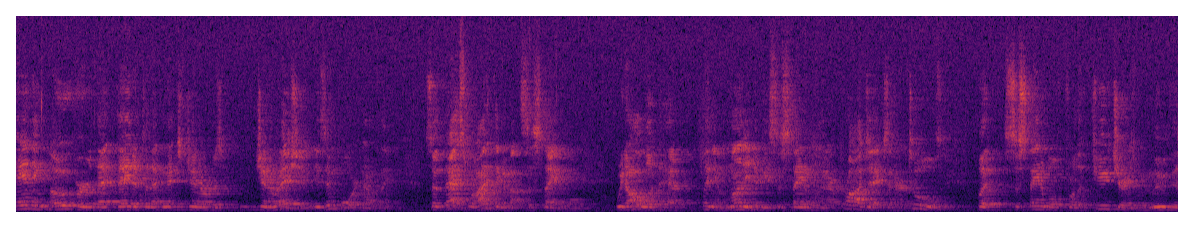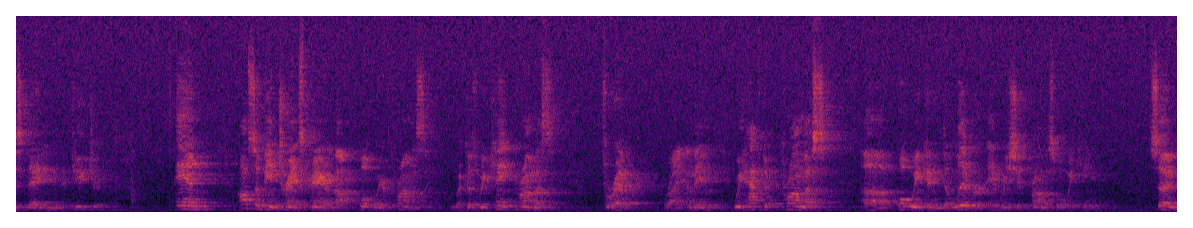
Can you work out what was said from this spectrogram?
handing over that data to that next gener- generation is important, I think. So that's what I think about sustainable. We'd all love to have plenty of money to be sustainable in our projects and our tools, but sustainable for the future as we move this data into the future. And also being transparent about what we're promising, because we can't promise forever, right? I mean, we have to promise uh, what we can deliver, and we should promise what we can. So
